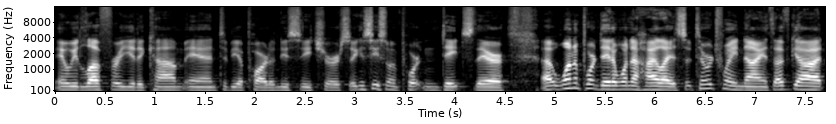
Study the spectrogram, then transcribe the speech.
and we'd love for you to come and to be a part of New City Church. So you can see some important dates there. Uh, one important date I want to highlight is September 29th. I've got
